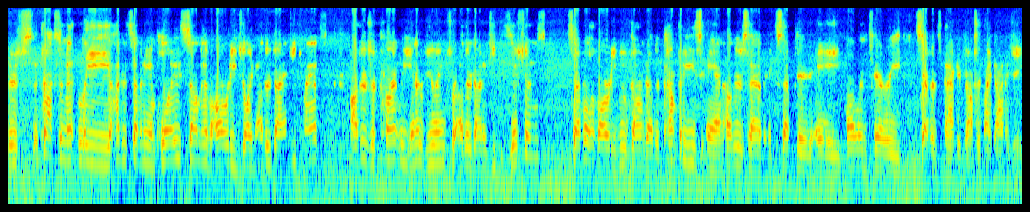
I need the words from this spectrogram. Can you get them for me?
There's approximately 170 employees. Some have already joined other Dynegy plants. Others are currently interviewing for other Dynegy positions. Several have already moved on to other companies, and others have accepted a voluntary severance package offered by Dynegy.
